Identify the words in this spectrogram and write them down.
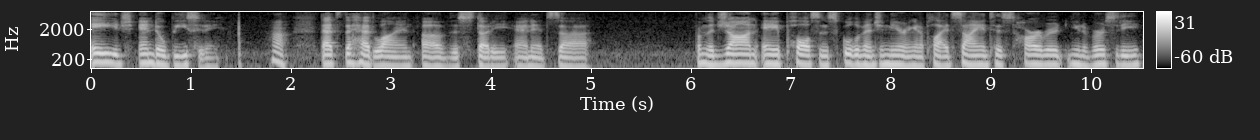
age, and obesity. Huh. That's the headline of the study, and it's uh, from the John A. Paulson School of Engineering and Applied Scientists, Harvard University,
